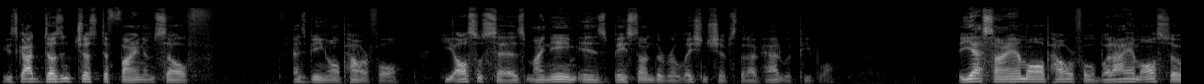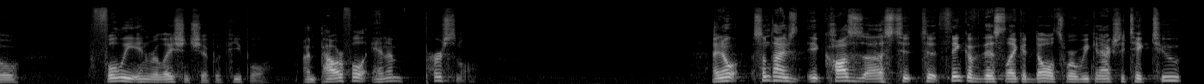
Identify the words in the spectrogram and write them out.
Because God doesn't just define himself as being all powerful, he also says, My name is based on the relationships that I've had with people. Yes, I am all powerful, but I am also fully in relationship with people. I'm powerful and I'm personal. I know sometimes it causes us to, to think of this like adults, where we can actually take two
